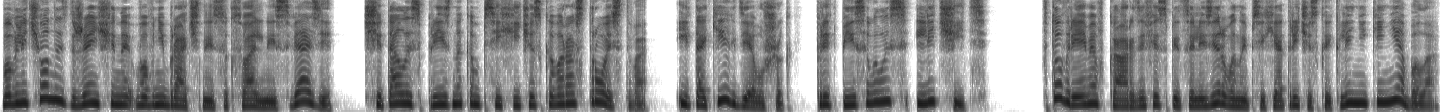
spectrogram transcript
вовлеченность женщины во внебрачные сексуальные связи считалась признаком психического расстройства, и таких девушек предписывалось лечить. В то время в Кардифе специализированной психиатрической клиники не было.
